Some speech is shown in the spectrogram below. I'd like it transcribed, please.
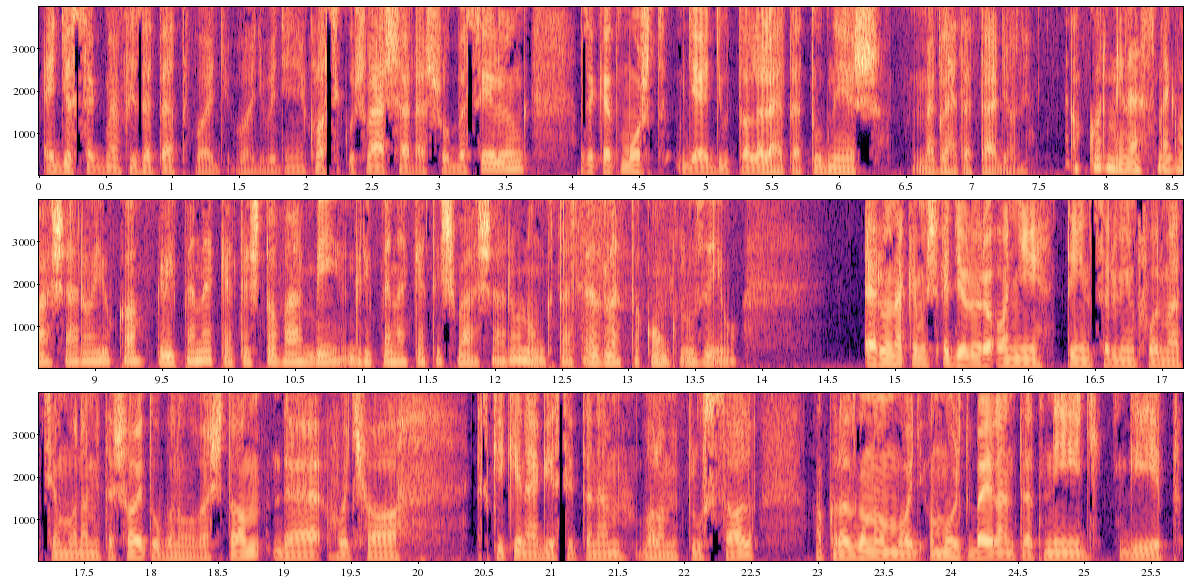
egy összegben fizetett, vagy, vagy, vagy egy klasszikus vásárlásról beszélünk, ezeket most ugye egyúttal le lehetett tudni, és meg lehetett tárgyalni. Akkor mi lesz? Megvásároljuk a gripeneket, és további gripeneket is vásárolunk? Tehát ez lett a konklúzió. Erről nekem is egyelőre annyi tényszerű információm van, amit a sajtóban olvastam, de hogyha ezt ki kéne egészítenem valami plusszal, akkor azt gondolom, hogy a most bejelentett négy gép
